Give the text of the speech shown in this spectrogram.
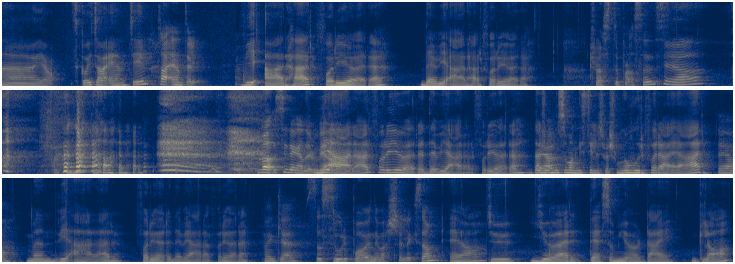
uh, ja. Skal vi ta en til? Ta en til. Vi er her for å gjøre det vi er her for å gjøre. Trust the process. Ja. Hva, si det til. Vi er her for å gjøre det vi er her for å gjøre. Det er sånn så mange stiller spørsmål hvorfor er jeg her. Ja, Men vi er her for å gjøre det vi er her for å gjøre. ok. Så stol på universet, liksom. Ja. Du gjør det som gjør deg glad,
